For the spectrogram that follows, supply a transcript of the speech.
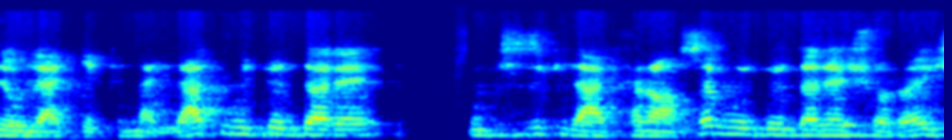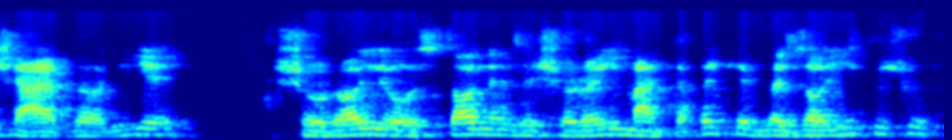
دولت یک ملت وجود داره. اون چیزی که در فرانسه وجود داره شورای شهرداری شورای استان و شورای منطقه که وظایفشون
